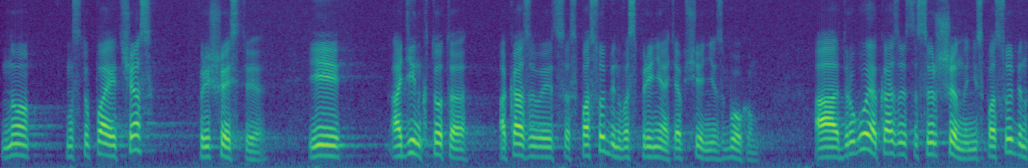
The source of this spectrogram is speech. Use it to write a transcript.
но наступает час пришествия, и один кто-то оказывается способен воспринять общение с Богом, а другой оказывается совершенно не способен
